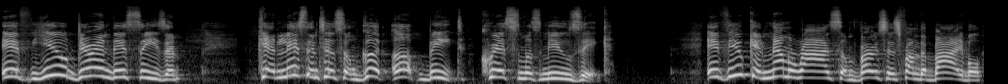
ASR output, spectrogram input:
If you, during this season, can listen to some good upbeat Christmas music if you can memorize some verses from the Bible,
